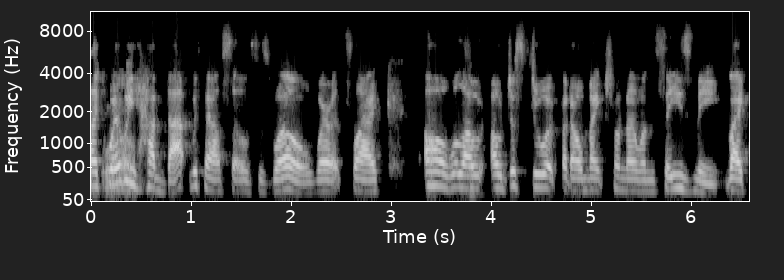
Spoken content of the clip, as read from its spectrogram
like wow. where we have that with ourselves as well where it's like oh well I'll, I'll just do it but i'll make sure no one sees me. Like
